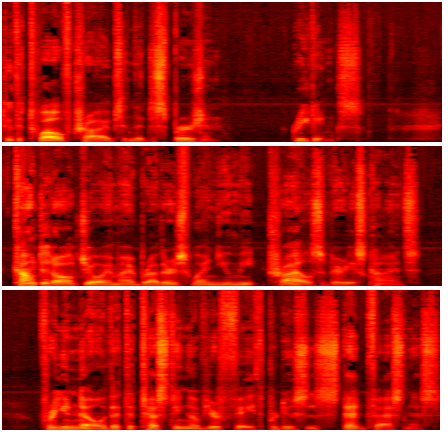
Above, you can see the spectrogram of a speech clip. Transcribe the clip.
to the twelve tribes in the dispersion. Greetings. Count it all joy, my brothers, when you meet trials of various kinds, for you know that the testing of your faith produces steadfastness.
